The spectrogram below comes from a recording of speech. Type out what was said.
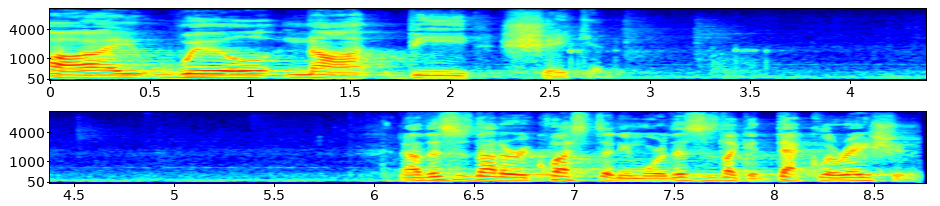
I will not be shaken. Now, this is not a request anymore. This is like a declaration.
